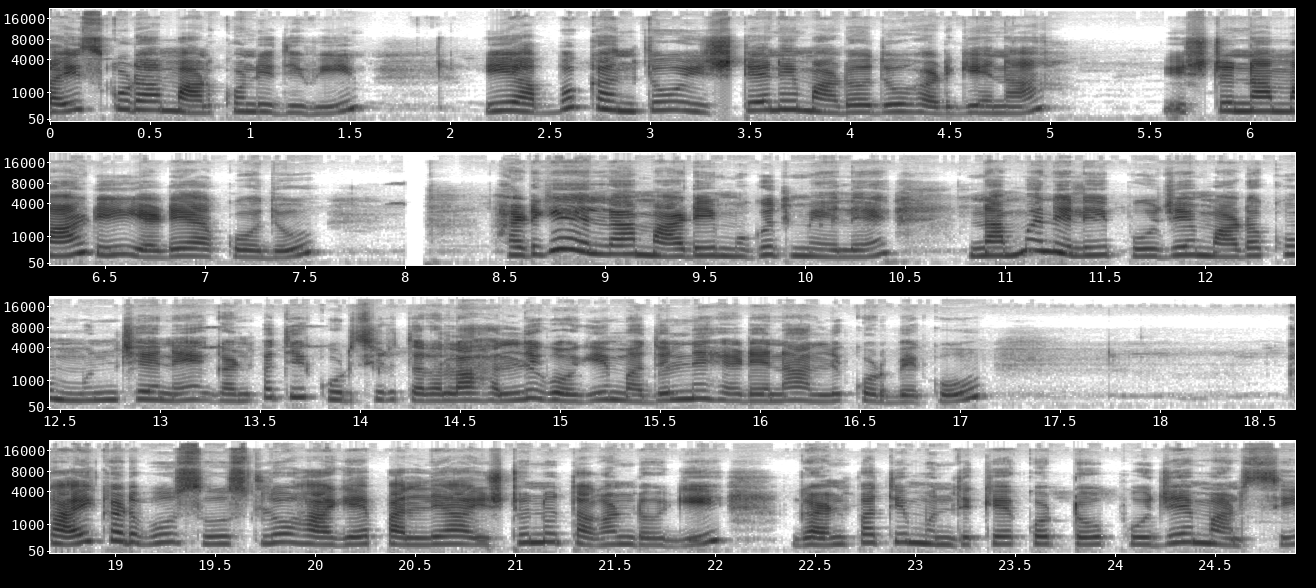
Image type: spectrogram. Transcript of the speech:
ರೈಸ್ ಕೂಡ ಮಾಡ್ಕೊಂಡಿದ್ದೀವಿ ಈ ಹಬ್ಬಕ್ಕಂತೂ ಇಷ್ಟೇ ಮಾಡೋದು ಅಡುಗೆನ. ಇಷ್ಟನ್ನು ಮಾಡಿ ಎಡೆ ಹಾಕೋದು. ಅಡುಗೆ ಎಲ್ಲ ಮಾಡಿ ಮುಗಿದ ಮೇಲೆ ನಮ್ಮನೇಲಿ ಪೂಜೆ ಮಾಡೋಕ್ಕೂ ಮುಂಚೆನೇ ಗಣಪತಿ ಕೂಡಿಸಿರ್ತಾರಲ್ಲ, ಅಲ್ಲಿಗೆ ಹೋಗಿ ಮೊದಲನೇ ಎಡೆನ ಅಲ್ಲಿ ಕೊಡಬೇಕು. ಕಾಯಿ ಕಡುಬು ಸೂಸ್ಲು ಹಾಗೆ ಪಲ್ಯ ಇಷ್ಟನ್ನು ತಗೊಂಡೋಗಿ ಗಣಪತಿ ಮುಂದಕ್ಕೆ ಕೊಟ್ಟು ಪೂಜೆ ಮಾಡಿಸಿ,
